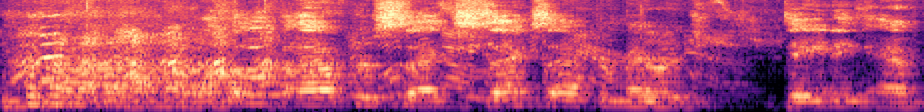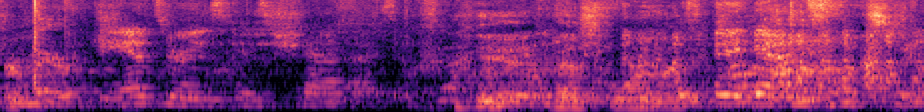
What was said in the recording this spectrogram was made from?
Love after sex, sex after marriage, dating after marriage. The answer is his shadow. Yeah, it has four legs. but it does not stand.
